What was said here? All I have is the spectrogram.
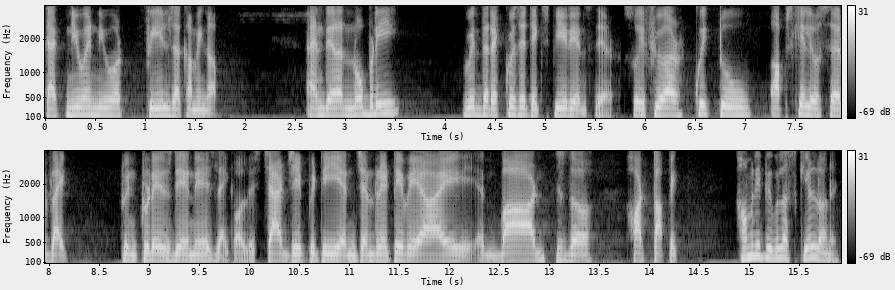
that new and newer fields are coming up. And there are nobody with the requisite experience there. So if you are quick to upskill yourself, like in today's day and age, like all this ChatGPT and generative AI and Bard is the hot topic how many people are skilled on it?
